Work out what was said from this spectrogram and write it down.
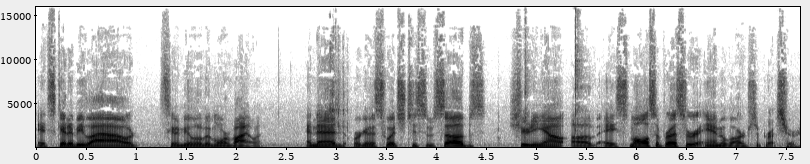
It's going to be loud. It's going to be a little bit more violent. And then we're going to switch to some subs, shooting out of a small suppressor and a large suppressor.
